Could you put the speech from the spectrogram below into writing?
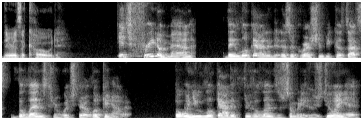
there is a code. It's freedom, man. They look at it as aggression because that's the lens through which they're looking at it. But when you look at it through the lens of somebody who's doing it,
